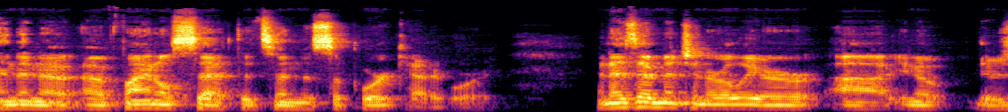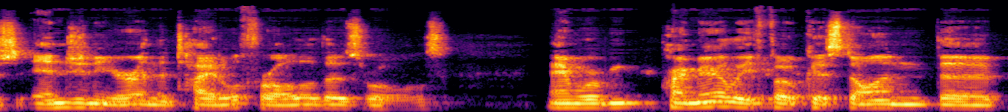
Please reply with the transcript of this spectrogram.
and then a, a, final set that's in the support category. And as I mentioned earlier, uh, you know, there's engineer in the title for all of those roles, and we're primarily focused on the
